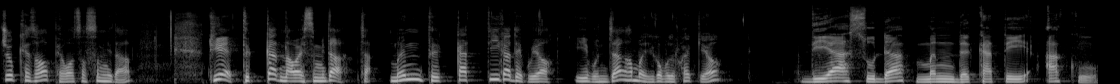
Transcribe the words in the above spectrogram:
쭉 해서 배웠었습니다. 뒤에 득갓 나와 있습니다. 자, 문 득갓 띠가 되고요. 이 문장 한번 읽어보도록 할게요. Dia sudah mendekati aku.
